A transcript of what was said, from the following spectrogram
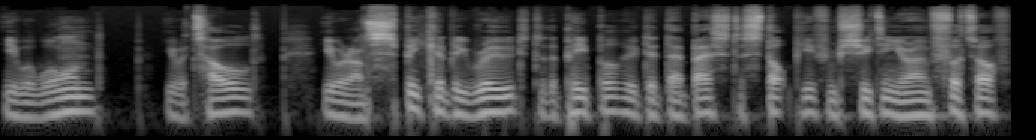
You were warned, you were told, you were unspeakably rude to the people who did their best to stop you from shooting your own foot off,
